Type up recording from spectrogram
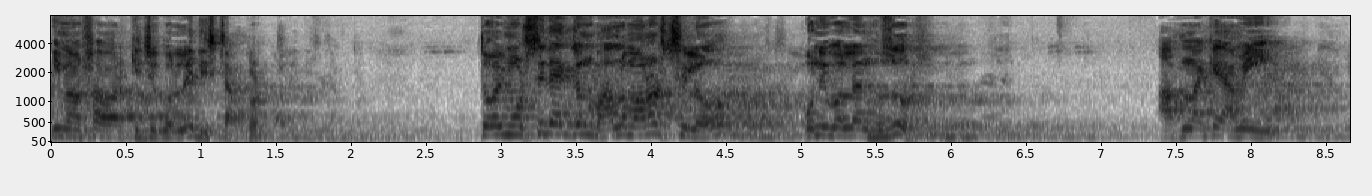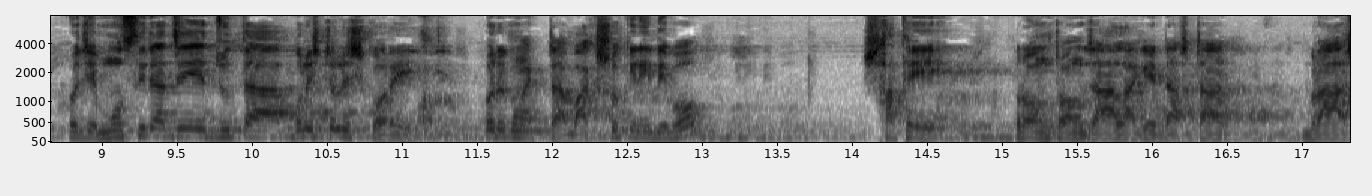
ইমাম সাহেব আর কিছু করলে ডিস্টার্ব করত। তো ওই মসজিদে একজন ভালো মানুষ ছিল, উনি বললেন, হুজুর, আপনাকে আমি ওই যে মসিরা যে জুতা পলিশ টলিশ করে, ওরকম একটা বাক্স কিনে দেব। সাথে রং টং যা লাগে, ডাস্টার, ব্রাশ,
